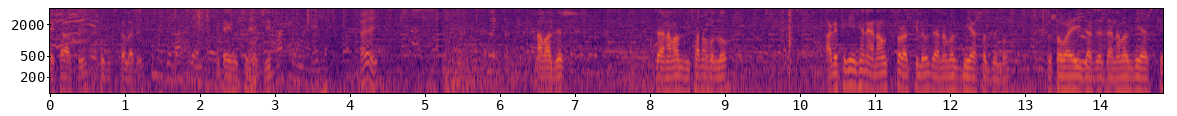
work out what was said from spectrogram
লেখা আছে সবুজ কালারের। এটাই হচ্ছে মসজিদ। নামাজের জানামাজ বিছানো হলো। আগে থেকে এখানে অ্যানাউন্স করা ছিল জানামাজ নিয়ে আসার জন্য। তো সবাই যার যা জানামাজ নিয়ে আসছে।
